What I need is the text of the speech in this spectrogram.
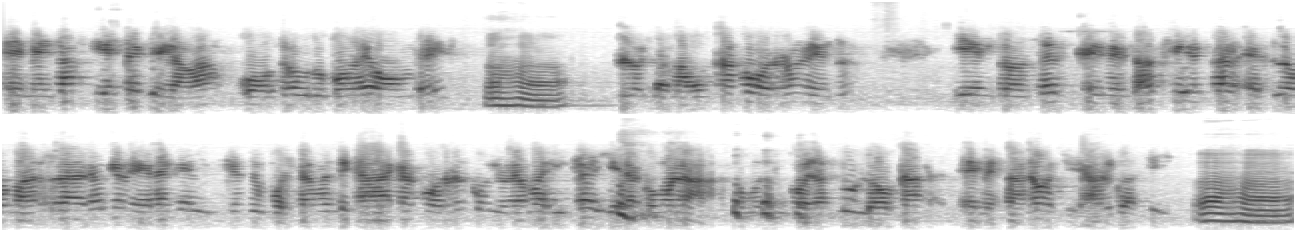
en esas fiestas llegaban otro grupo de hombres, Ajá. los llamaban cacorros esos, y entonces en esas fiestas es lo más raro que era que, que supuestamente cada cacorro escogió una marica y era como la como si fuera su loca en esa noche, algo así. Ajá.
